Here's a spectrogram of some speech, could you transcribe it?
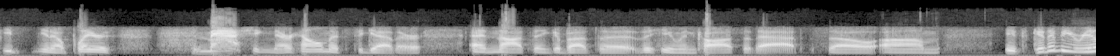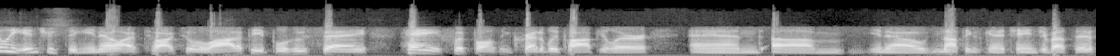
you know, players smashing their helmets together, and not think about the the human cost of that. So. um it's going to be really interesting. You know, I've talked to a lot of people who say, "Hey, football's incredibly popular, and um, you know, nothing's going to change about this."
